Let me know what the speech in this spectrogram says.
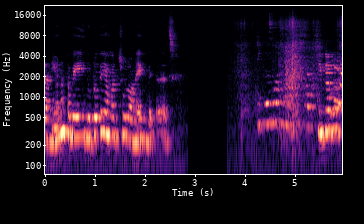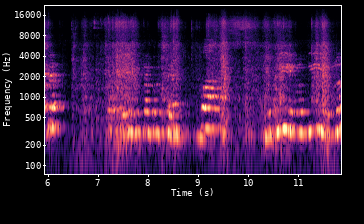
জানিও না, তবে এই দুটোতেই আমার চুল অনেক বেটার আছে। চিকা করছে? চিকা করছে এগুলো কি এগুলো কি এগুলো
